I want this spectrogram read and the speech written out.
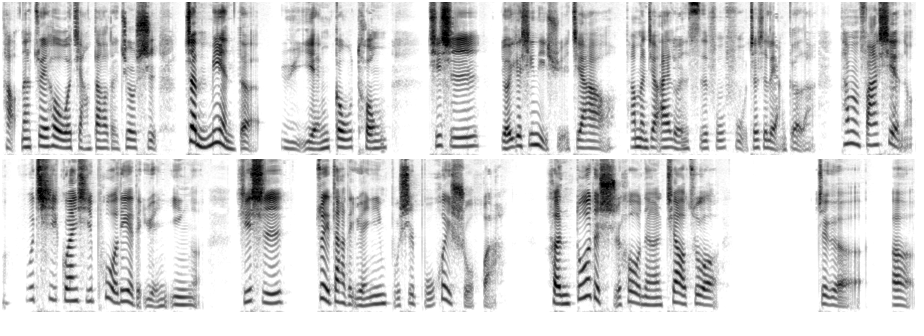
好，那最后我讲到的就是正面的语言沟通。其实有一个心理学家哦，他们叫埃伦斯夫妇，这是两个啦。他们发现哦，夫妻关系破裂的原因啊，其实最大的原因不是不会说话，很多的时候呢，叫做这个呃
